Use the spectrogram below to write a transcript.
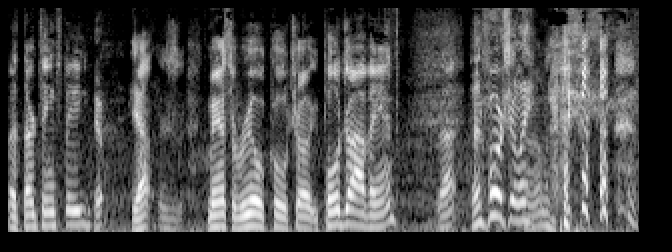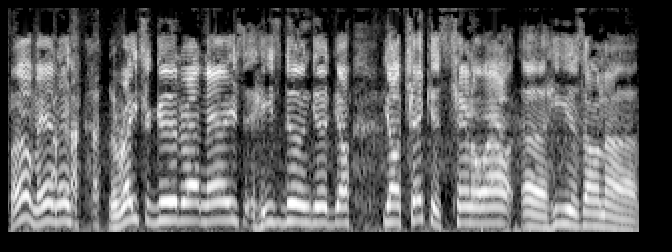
a 13 speed. Yep. Yeah, man, it's a real cool truck. Pull drive van, right? Unfortunately, well, man, the rates are good right now. He's he's doing good, y'all. Y'all check his channel out. Uh, he is on uh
